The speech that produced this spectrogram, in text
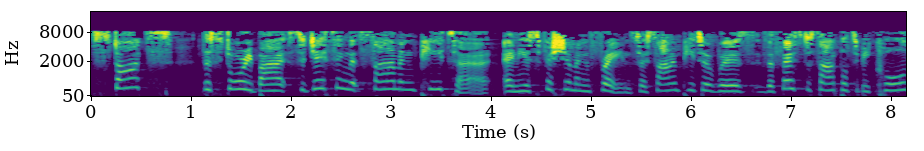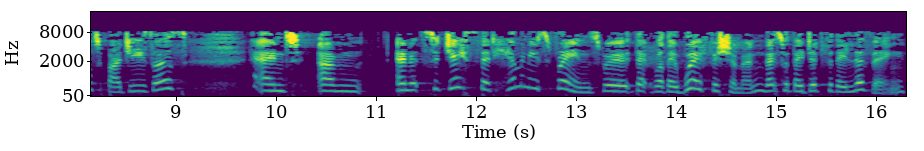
starts the story by suggesting that Simon Peter and his fisherman friends, so Simon Peter was the first disciple to be called by Jesus, and um, and it suggests that him and his friends were that well they were fishermen, that's what they did for their living,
